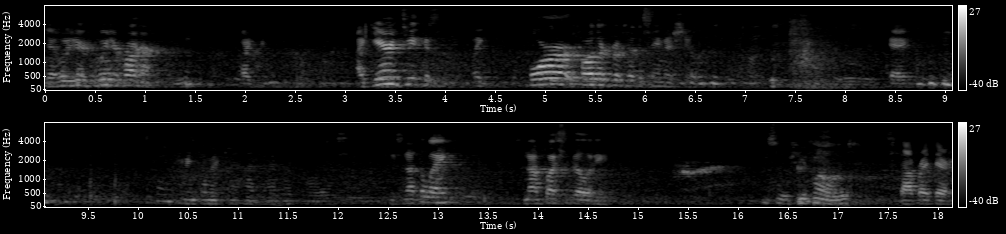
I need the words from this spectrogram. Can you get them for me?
Yeah. Who's your Who's your? Like, I guarantee, because like four four other groups had the same issue. Okay. I mean, tell me. It's not the length. It's not flexibility. So she follows. Stop right there.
